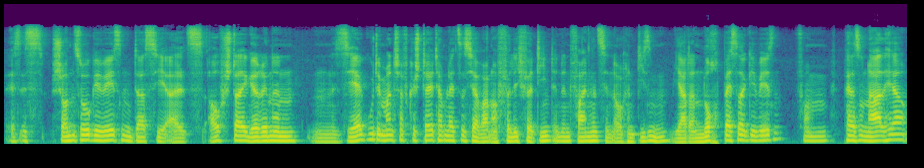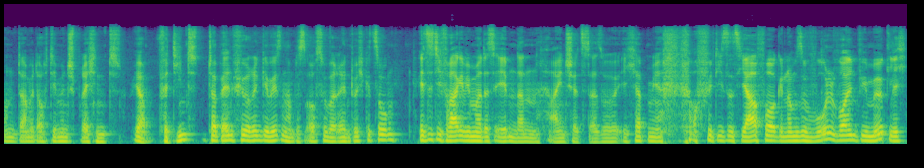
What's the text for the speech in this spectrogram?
Es ist schon so gewesen, dass sie als Aufsteigerinnen eine sehr gute Mannschaft gestellt haben letztes Jahr, waren auch völlig verdient in den Finals, sind auch in diesem Jahr dann noch besser gewesen vom Personal her und damit auch dementsprechend ja, verdient Tabellenführerin gewesen, haben das auch souverän durchgezogen. Jetzt ist die Frage, wie man das eben dann einschätzt. Also ich habe mir auch für dieses Jahr vorgenommen, so wohlwollend wie möglich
